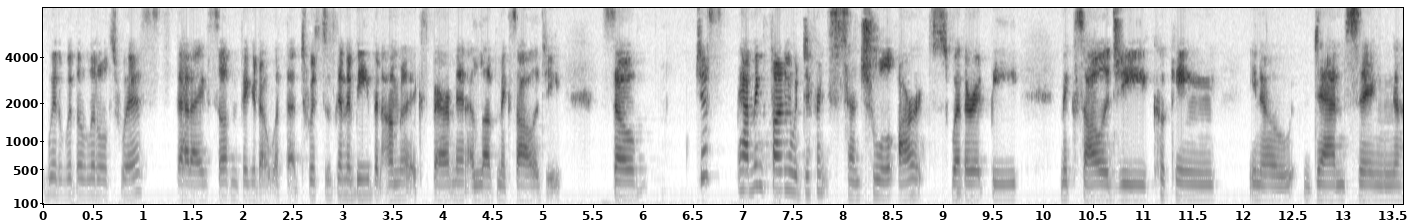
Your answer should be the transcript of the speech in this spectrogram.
with with a little twist that I still haven't figured out what that twist is going to be, but I'm going to experiment. I love mixology, so just having fun with different sensual arts, whether it be mixology, cooking, you know, dancing,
